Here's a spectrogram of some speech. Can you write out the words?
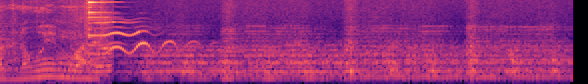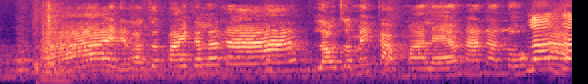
อนนะเว้ยมึงไปเดี๋ยวเราจะไปกันแล้วนะ เราจะไม่กลับมาแล้วนะนรกเราอะจะ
